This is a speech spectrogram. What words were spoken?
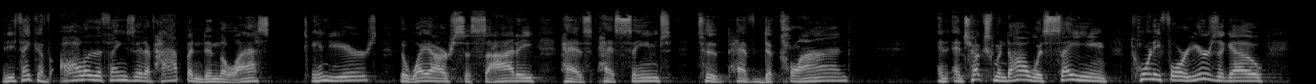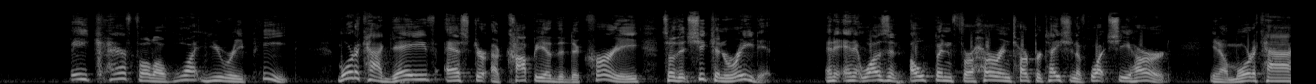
and you think of all of the things that have happened in the last 10 years, the way our society has, has seems to have declined. And, and Chuck Swindoll was saying 24 years ago, be careful of what you repeat. Mordecai gave Esther a copy of the decree so that she can read it. And, and it wasn't open for her interpretation of what she heard. You know, Mordecai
